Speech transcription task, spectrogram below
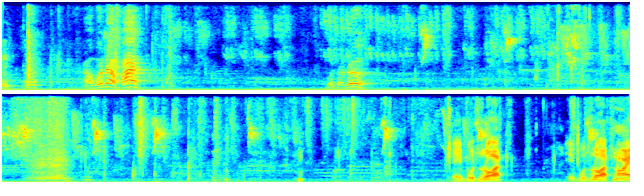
ดิเออเอาบดแล้วไปบดแล้วเด้อไอ้บุญรอด ไอ้บุญรอดน้อย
